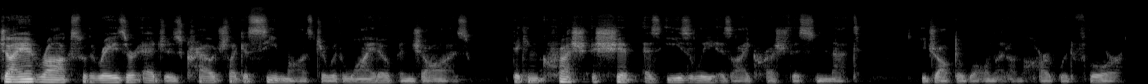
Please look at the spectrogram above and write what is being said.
Giant rocks with razor edges crouch like a sea monster with wide open jaws. They can crush a ship as easily as I crush this nut. He dropped a walnut on the hardwood floor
